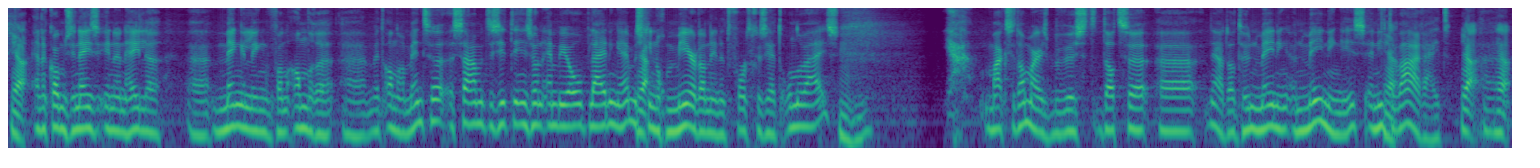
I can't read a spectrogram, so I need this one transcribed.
ja, En dan komen ze ineens in een hele eh, mengeling van andere, eh, met andere mensen eh, samen te zitten in zo'n mbo-opleiding. Hè? Misschien nog meer dan in het voortgezet onderwijs. Mhm. Ja, maak ze dan maar eens bewust dat, ze, eh, ja, dat hun mening een mening is en niet de waarheid. ja, Eh, ja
